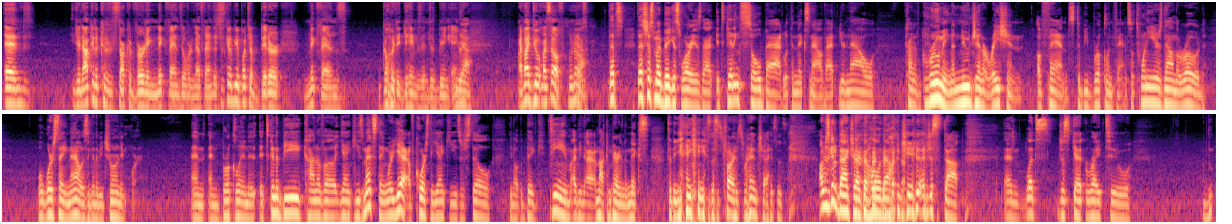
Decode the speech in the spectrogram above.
and you're not going to start converting Knick fans over to Nets fans. It's just going to be a bunch of bitter Knick fans going to games and just being angry. Yeah. I might do it myself. Who knows? Yeah. That's that's just my biggest worry is that it's getting so bad with the Knicks now that you're now kind of grooming a new generation of fans to be Brooklyn fans. So 20 years down the road, what we're saying now isn't going to be true anymore. And and Brooklyn, it's going to be kind of a Yankees Mets thing where yeah, of course the Yankees are still you know the big team. I mean, I'm not comparing the Knicks to the Yankees as far as franchises. I'm just gonna backtrack that whole analogy and just stop, and let's just get right to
